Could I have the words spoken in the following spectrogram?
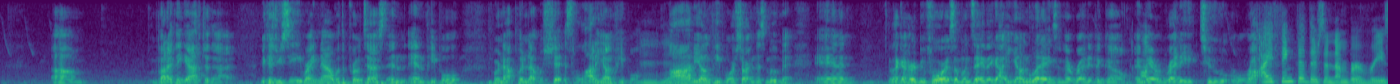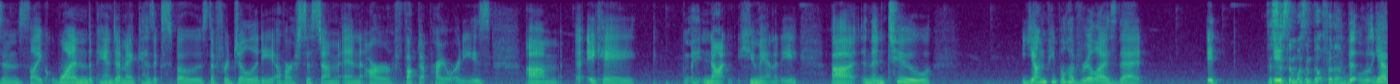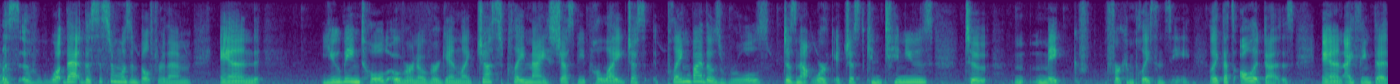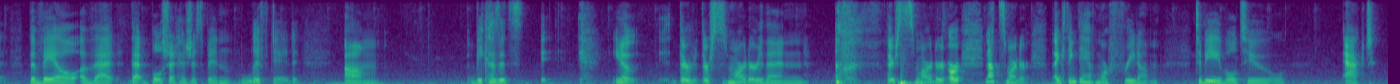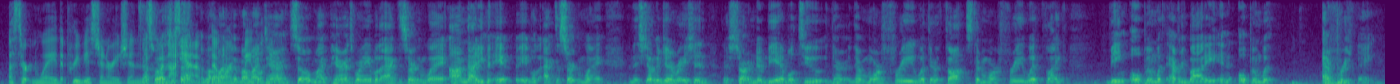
Um, but i think after that because you see right now with the protest and and people who are not putting up with shit it's a lot of young people. A lot of young people are starting this movement. And like i heard before someone say they got young legs and they're ready to go. And they're ready to rock. I think that there's a number of reasons. Like, one, the pandemic has exposed the fragility of our system and our fucked up priorities, um, aka not humanity. Uh, and then, two, young people have realized that it the it- system wasn't built for them the, well, yeah, this uh, what that the system wasn't built for them, and you being told over and over again, like just play nice, just be polite, just playing by those rules does not work. It just continues to m- make f- for complacency. Like that's all it does. And I think that the veil of that that bullshit has just been lifted um because it's it, you know they're they're smarter than they're smarter or not smarter. I think they have more freedom to be able to act a certain way that previous generations That's were what I not said yeah, about my, about my able to. parents. So my parents weren't able to act a certain way. I'm not even a- able to act a certain way. And this younger generation, they're starting to be able to. They're they're more free with their thoughts. They're more free with like being open with everybody and open with everything.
